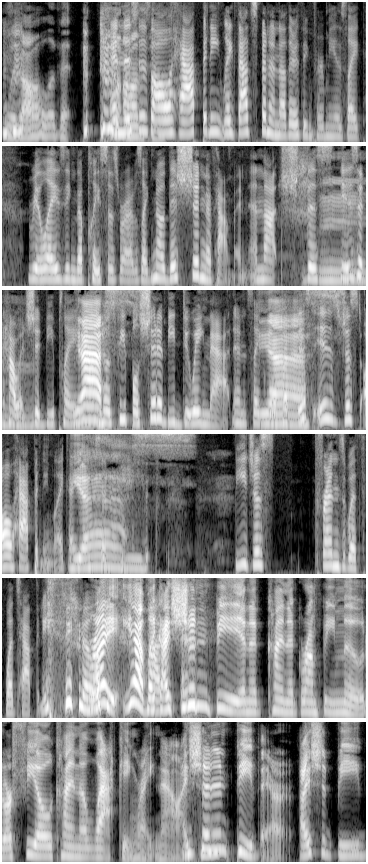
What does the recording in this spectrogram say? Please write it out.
with Mhm. all of it. and this is all happening like that's been another thing for me is like realizing the places where i was like no this shouldn't have happened. And that sh- this isn't how it Mm. should be playing. And those people shouldn't be doing that. And it's like well but this is just all happening. Like i need to be be just friends with what's happening. you know, right. Yeah. Like not- I shouldn't be in a kind of grumpy mood or feel kind of lacking right now. I Mhm. shouldn't be there. I should be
